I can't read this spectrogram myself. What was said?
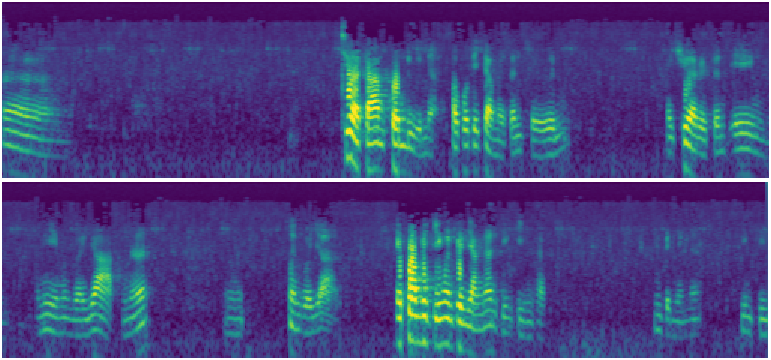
เออเชื่อตามคนอื่นเนี่ยพระพุทธเจ้าไม่สนเสริญไม่เชื่อเลยตนเอง อันนี้มันก็ยากนะมันก็ยากไอ้ความเป็นจริงมันเป็นอย่างนั้นจริง ๆ ครับ มันเป็นอย่างนั้นจริง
